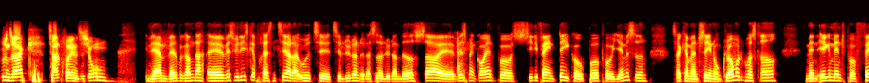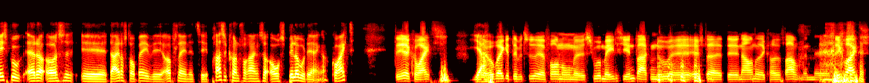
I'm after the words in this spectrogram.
Tusind tak. Tak for invitationen. Jamen, velbekomme dig. Øh, hvis vi lige skal præsentere dig ud til, til lytterne, der sidder og lytter med, så øh, hvis man går ind på cityfan.dk, både på hjemmesiden, så kan man se nogle klummer, du har skrevet, men ikke mindst på Facebook er der også øh, dig, der står bag ved opslagene til pressekonferencer og spillervurderinger, korrekt? Det er korrekt. Ja, Jeg håber ikke, at det betyder, at jeg får nogle øh, sure mails i indbakken nu, øh, efter at øh, navnet er kommet frem, men øh, det er korrekt.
